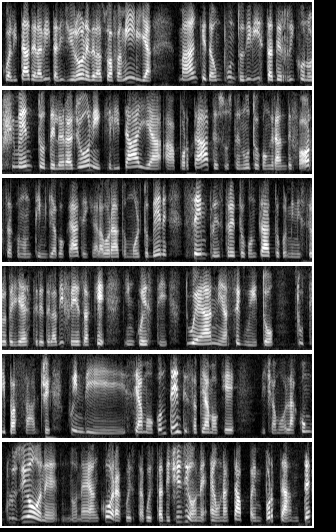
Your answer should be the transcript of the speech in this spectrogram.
qualità della vita di Girone e della sua famiglia, ma anche da un punto di vista del riconoscimento delle ragioni che l'Italia ha portato e sostenuto con grande forza, con un team di avvocati che ha lavorato molto bene, sempre in stretto contatto col Ministero degli Esteri e della Difesa, che in questi due anni ha seguito tutti i passaggi. Quindi siamo contenti, sappiamo che diciamo, la conclusione non è ancora questa, questa decisione, è una tappa importante,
